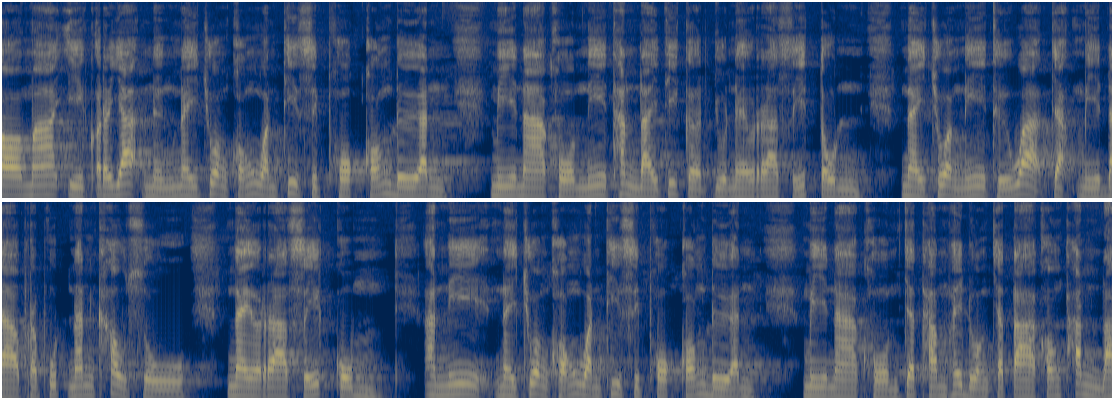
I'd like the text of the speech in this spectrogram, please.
ต่อมาอีกระยะหนึ่งในช่วงของวันที่ 16 ของเดือน มีนาคมนี้ท่านใดที่เกิดอยู่ในราศีตุลในช่วงนี้ถือว่าจะมีดาวพระพุธนั้นเข้าสู่ ในราศีกุม อันนี้ในช่วงของวันที่ 16 ของเดือน มีนาคมจะทำให้ดวงชะตาของท่านใด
